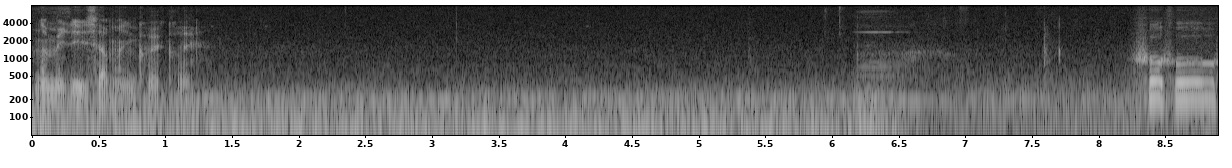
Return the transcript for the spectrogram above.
Let me do something quickly. Hoo hoo.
